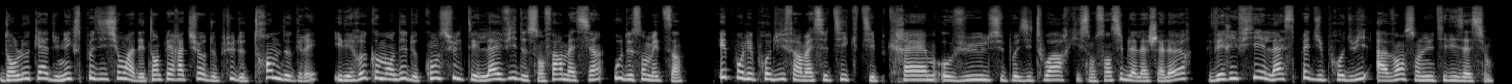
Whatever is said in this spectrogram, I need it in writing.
dans le cas d'une exposition à des températures de plus de 30 degrés, il est recommandé de consulter l'avis de son pharmacien ou de son médecin. Et pour les produits pharmaceutiques type crème, ovules, suppositoires qui sont sensibles à la chaleur, vérifiez l'aspect du produit avant son utilisation.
